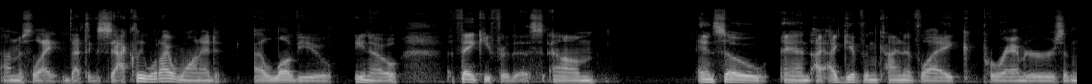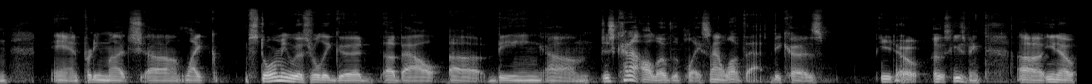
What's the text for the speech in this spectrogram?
I'm just like, that's exactly what I wanted. I love you. You know, thank you for this. Um, and so, and I, I give them kind of like parameters and and pretty much um, like Stormy was really good about uh, being um, just kind of all over the place, and I love that because you know, oh, excuse me, uh, you know,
